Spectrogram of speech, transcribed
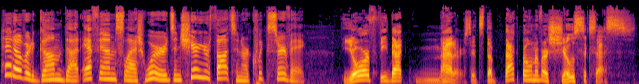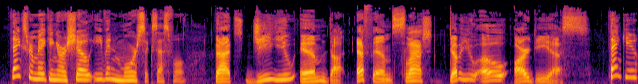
Head over to gum.fm slash words and share your thoughts in our quick survey. Your feedback matters. It's the backbone of our show's success. Thanks for making our show even more successful. That's gum.fm slash W O R D S. Thank you.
